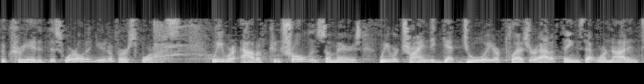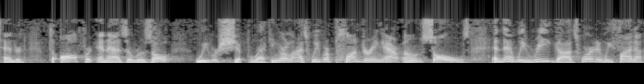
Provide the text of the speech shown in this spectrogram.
who created this world and universe for us. We were out of control in some areas. We were trying to get joy or pleasure out of things that were not intended to offer it. And as a result, we were shipwrecking our lives. We were plundering our own souls. And then we read God's Word and we find out,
